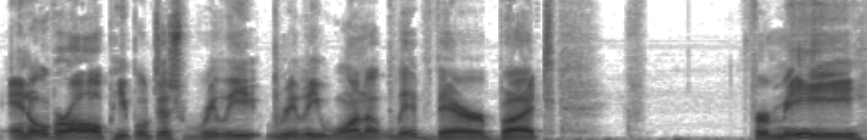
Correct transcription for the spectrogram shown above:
and overall people just really really want to live there, but for me,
